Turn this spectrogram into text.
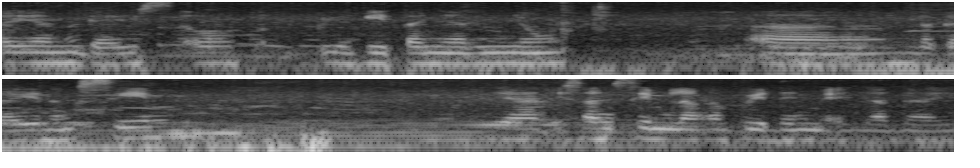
Ayan guys, oh, pinakita niya rin yung uh, lagay ng SIM. Ayan, isang SIM lang ang pwedeng mailagay.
